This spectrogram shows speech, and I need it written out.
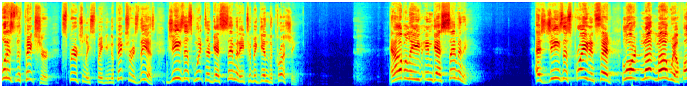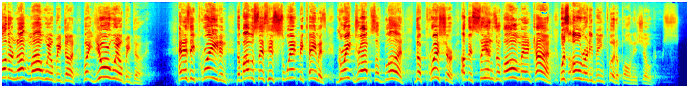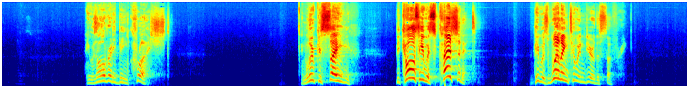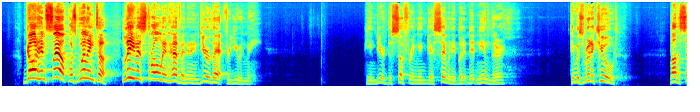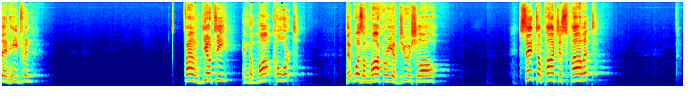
What is the picture, spiritually speaking? The picture is this Jesus went to Gethsemane to begin the crushing. And I believe in Gethsemane, as Jesus prayed and said, Lord, not my will, Father, not my will be done, but your will be done. And as he prayed, and the Bible says his sweat became as great drops of blood, the pressure of the sins of all mankind was already being put upon his shoulders. He was already being crushed. And Luke is saying, because he was passionate, he was willing to endure the suffering. God Himself was willing to leave His throne in heaven and endure that for you and me. He endured the suffering in Gethsemane, but it didn't end there. He was ridiculed by the Sanhedrin, found guilty in the mock court that was a mockery of Jewish law, sent to Pontius Pilate.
